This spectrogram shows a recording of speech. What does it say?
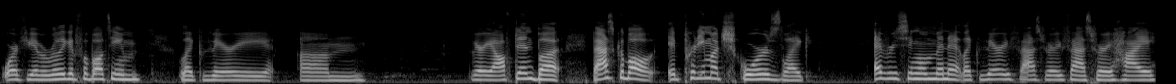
or if you have a really good football team like very um, very often but basketball it pretty much scores like every single minute like very fast very fast very high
